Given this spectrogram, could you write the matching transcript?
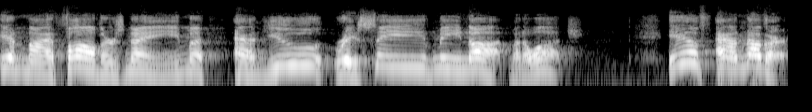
in my Father's name, and you receive me not. But now watch. If another,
